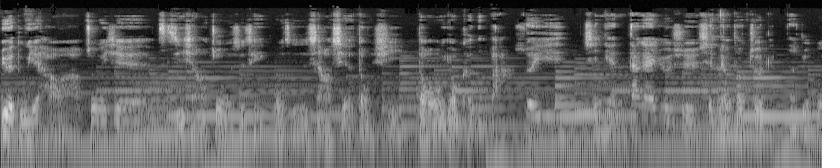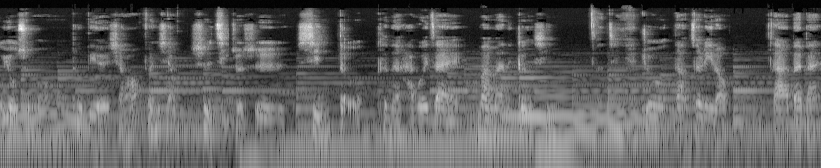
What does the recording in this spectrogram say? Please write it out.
阅读也好啊，做一些自己想要做的事情，或者是想要写的东西都有可能吧。所以今天大概就是先聊到这里。那如果有什么特别想要分享事情，就是心得，可能还会再慢慢的更新。那今天就到这里喽，大家拜拜。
